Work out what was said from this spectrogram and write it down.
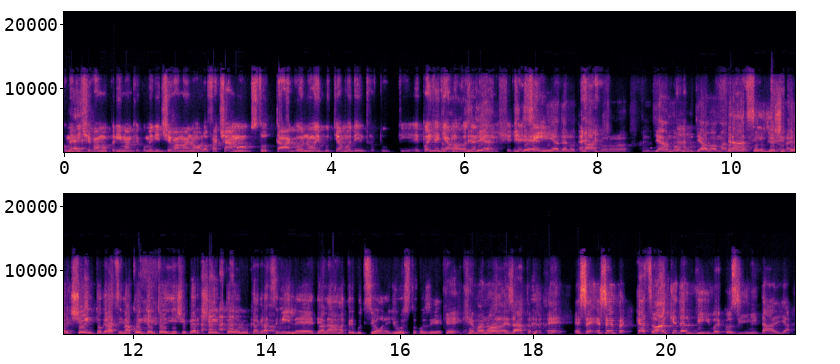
come Eh. dicevamo prima, anche come diceva Manolo, facciamo sto ottagono e buttiamo dentro tutti e poi vediamo No, cosa l'idea, ne esce. Cioè, l'idea è se- mia dell'ottagono. no? Diamo, non diamo a Manolo Grazie, il quello che non è- 10%, grazie, ma contento del 10% Luca, grazie Ah, mille ah, della che- attribuzione, giusto così. Che, che Manolo, esatto, è, è se- è sempre, cazzo, anche dal vivo è così in Italia.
